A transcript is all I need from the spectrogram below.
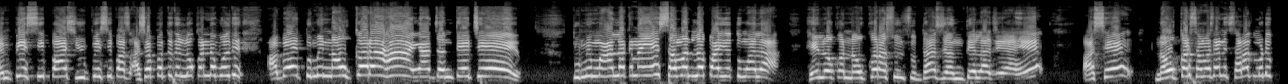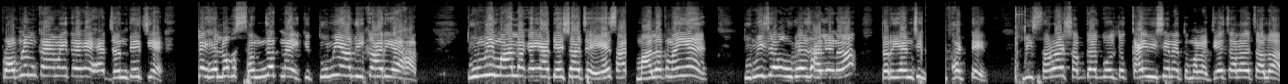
एमपीएससी पास युपीएससी पास अशा पद्धतीने लोकांना बोलते अबे तुम्ही नौकर आहात या जनतेचे. तुम्ही मालक नाही हे समजलं पाहिजे तुम्हाला. हे लोक नौकर असून सुद्धा जनतेला जे आहे असे नौकर समज आणि सर्वात मोठी प्रॉब्लेम काय माहिती आहे? ह्या जनतेची आहे. हे लोक समजत नाही की तुम्ही अधिकारी आहात. तुम्ही मालक आहे या देशाचे. हे मालक नाही आहे तुम्ही जेव्हा उभे झाले ना तर यांची फटते. मी सरळ शब्दात बोलतो काही विषय नाही तुम्हाला. जे चालवा चालवा.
